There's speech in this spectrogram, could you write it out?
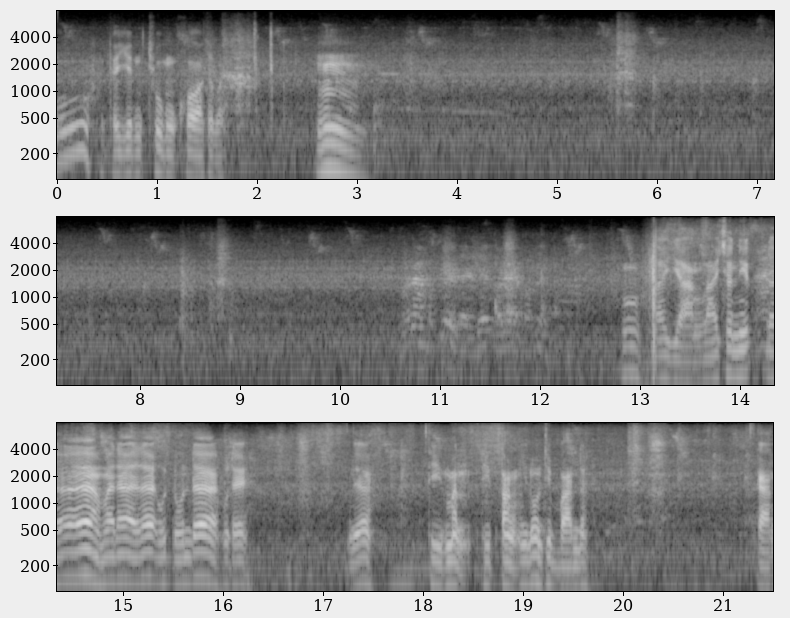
โอ้ แต่เย็นชุ่มคอจังวะอืมหลายอย่างหลายชนิดเด้อมาได้เด้อุดหนุนเด้อผู้ใดเด้อที่มันที่ตั้งอีโน่นที่บ้านเด้อกลาง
